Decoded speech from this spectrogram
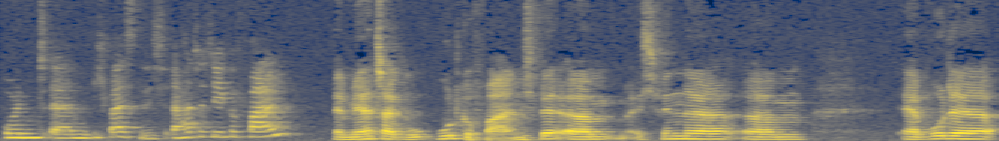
Und ähm, ich weiß nicht, hatte dir gefallen? Äh, Mir hat er gu- gut gefallen. Ich, fi- ähm, ich finde, ähm, er wurde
